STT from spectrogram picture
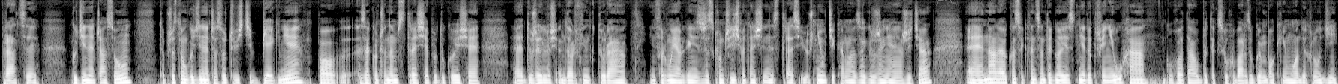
pracy godzinę czasu, to przez tą godzinę czasu oczywiście biegnie. Po zakończonym stresie produkuje się e, duża ilość endorfin, która informuje organizm, że skończyliśmy ten silny stres i już nie uciekamy od zagrożenia życia. E, no ale konsekwencją tego jest niedokrwienie ucha, głuchota, ubytek słuchu bardzo głęboki u młodych ludzi.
